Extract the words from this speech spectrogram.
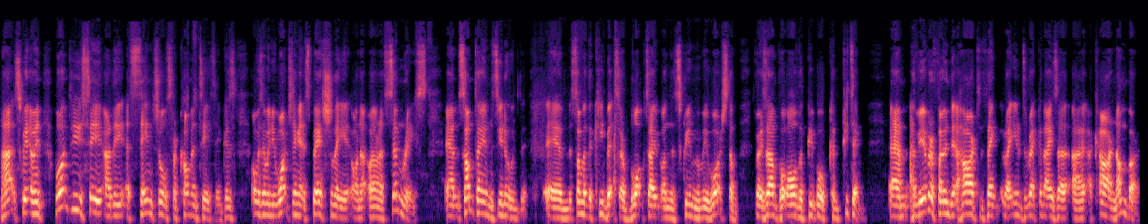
That's great. I mean, what do you say are the essentials for commentating? Because obviously, when you're watching it, especially on a, on a sim race, um, sometimes you know um, some of the key bits are blocked out on the screen when we watch them. For example, all the people competing. Um, have you ever found it hard to think, right, you know, to recognize a, a, a car number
